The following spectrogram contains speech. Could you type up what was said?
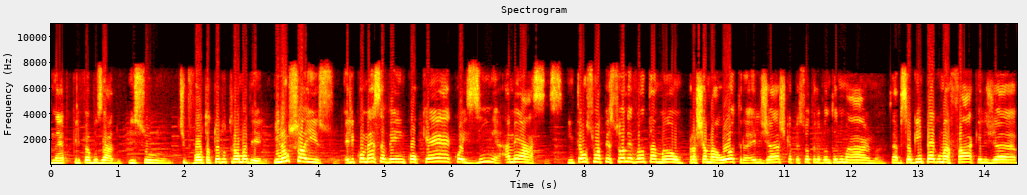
na época que ele foi abusado. Isso, tipo, volta todo o trauma dele. E não só isso, ele começa a ver em qualquer coisinha ameaças. Então, se uma pessoa levanta a mão pra chamar outra, ele já acha que a pessoa tá levantando uma arma. Sabe? Se alguém pega uma faca, ele já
